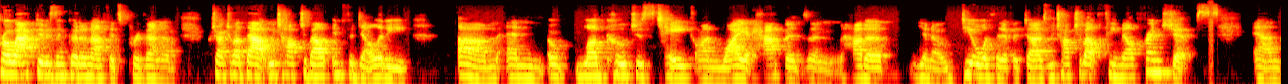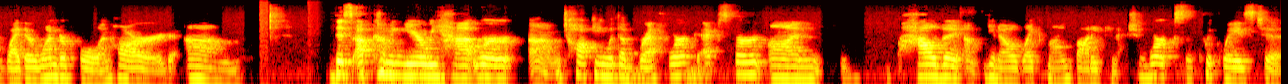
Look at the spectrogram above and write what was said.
proactive isn't good enough. It's preventive. We talked about that. We talked about infidelity um, and a love coach's take on why it happens and how to you know deal with it if it does. We talked about female friendships and why they're wonderful and hard. Um, this upcoming year we have we're um, talking with a breathwork expert on how the um, you know like mind body connection works and quick ways to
